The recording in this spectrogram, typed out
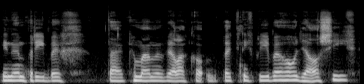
jeden príbeh, tak máme veľa pekných príbehov ďalších.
